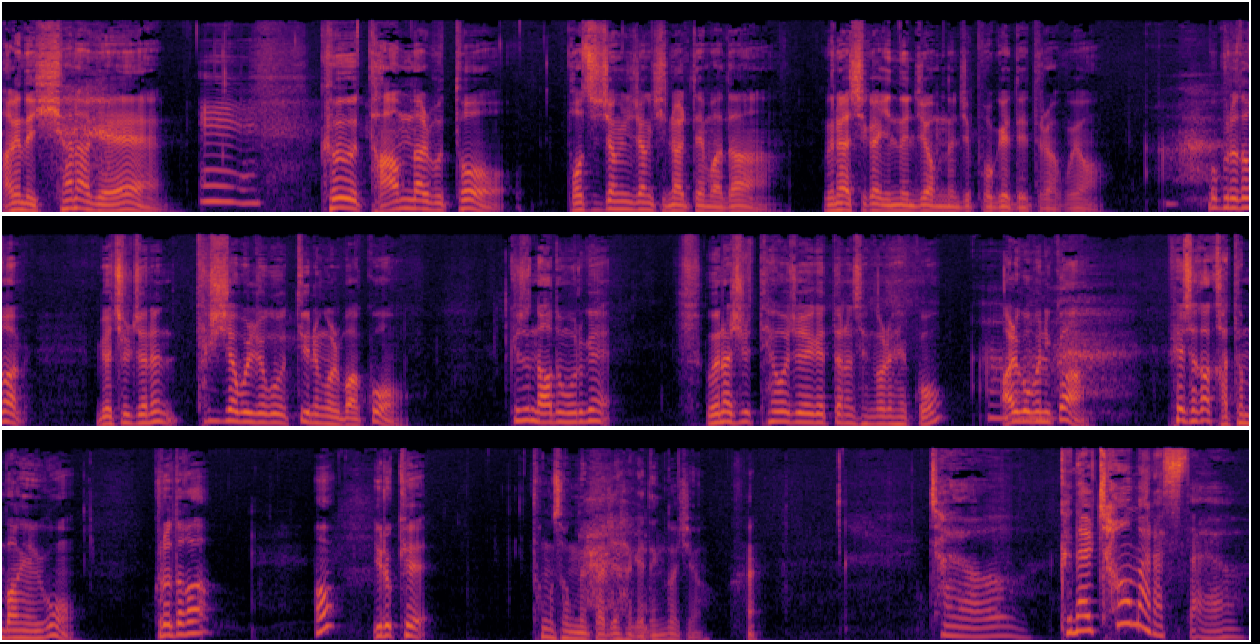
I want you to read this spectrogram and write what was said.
아 근데 희한하게 예. 그 다음 날부터 버스 정류장 지날 때마다 은하 씨가 있는지 없는지 보게 되더라고요. 뭐 그러다가 며칠 전엔 택시 잡으려고 뛰는 걸 봤고 그래서 나도 모르게 은하 씨를 태워줘야겠다는 생각을 했고 알고 보니까 회사가 같은 방향이고 그러다가 어 이렇게 통성명까지 하게 된 거죠. 저요. 그날 처음 알았어요.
